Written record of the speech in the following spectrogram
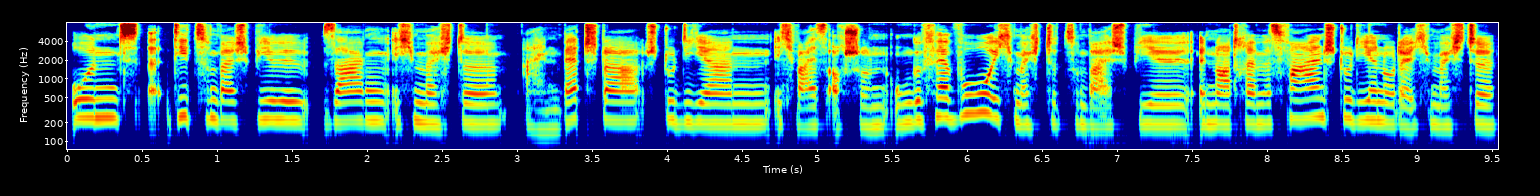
und die zum Beispiel sagen, ich möchte einen Bachelor studieren, ich weiß auch schon ungefähr wo, ich möchte zum Beispiel in Nordrhein-Westfalen studieren oder ich möchte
